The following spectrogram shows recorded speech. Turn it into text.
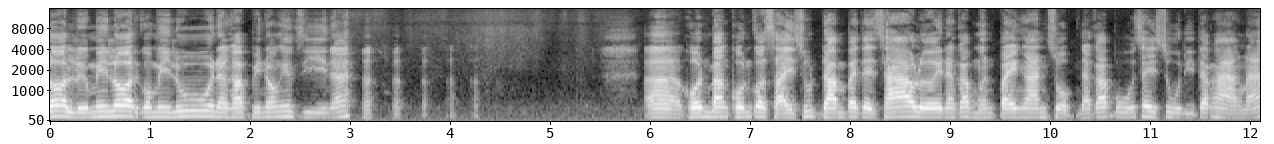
รอดหรือไม่รอดก็ไม่รู้นะครับ พี่น้องเอฟซีนะ คนบางคนก็ใส่ชุดดำไปแต่เช้าเลยนะครับ เหมือนไปงานศพนะครับโอ้ใส่สูทอีกต่างหากนะ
